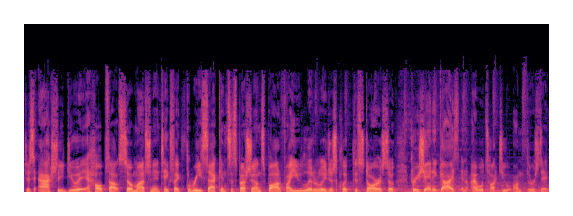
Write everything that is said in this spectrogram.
Just actually do it. It helps out so much and it takes like three seconds, especially on Spotify. You literally just click the stars. So appreciate it, guys, and I will talk to you on Thursday.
